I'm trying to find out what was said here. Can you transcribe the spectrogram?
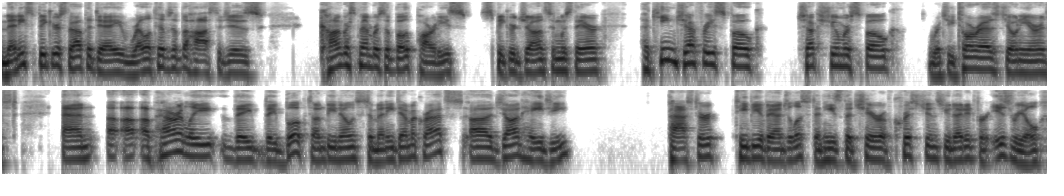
Many speakers throughout the day, relatives of the hostages, Congress members of both parties, Speaker Johnson was there. Hakeem Jeffries spoke, Chuck Schumer spoke, Richie Torres, Joni Ernst. And uh, uh apparently they they booked, unbeknownst to many Democrats, uh, John Hagee, pastor, TV evangelist, and he's the chair of Christians United for Israel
